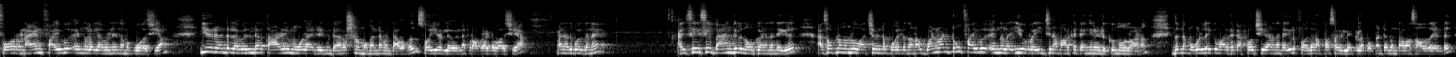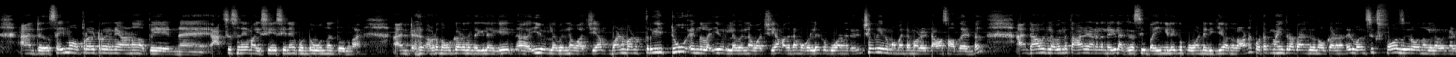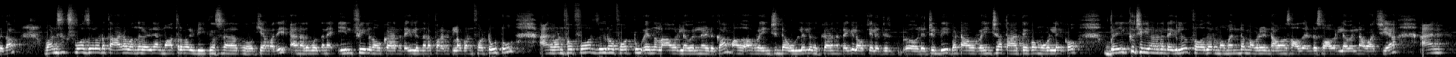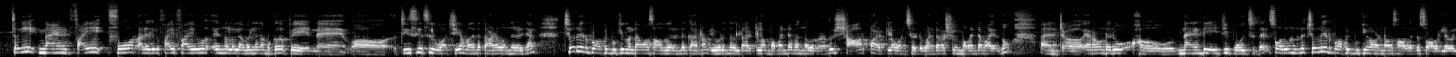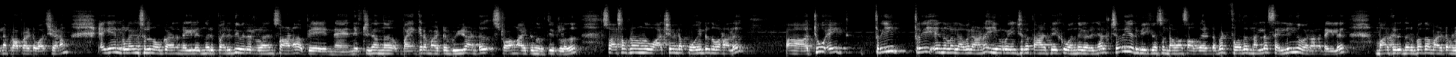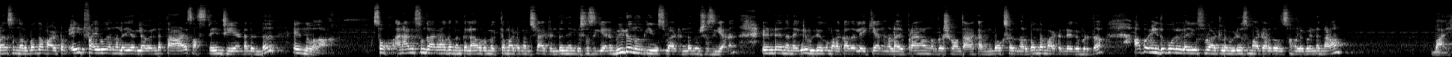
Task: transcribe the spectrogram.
ഫോർ നയൻ ഫൈവ് എന്നുള്ള ലെവലിൽ നമുക്ക് വാച്ച് ചെയ്യാം. ഈ ഒരു രണ്ട് ലെവലിന്റെ താഴെ മുകളിലായിരിക്കും ഡയറക്ഷണൽ മൊമെന്റം ഉണ്ടാവുന്നത്. സോ ഈ ഒരു ലെവലിനെ പ്രോപ്പറായിട്ട് വാച്ച് ചെയ്യാം. ആൻഡ് അതുപോലെ തന്നെ ഐ സി ഐ സി ബാങ്കിൽ നോക്കുകയാണെന്നുണ്ടെങ്കിൽ ആസ് ഓഫ് നോ നമ്മൾ വാച്ച് ചെയ്യേണ്ട പോയിന്റ് എന്ന് പറഞ്ഞാൽ വൺ വൺ ടു ഫൈവ് എന്നുള്ള ഈ ഒരു റേഞ്ചിനെ മാർക്കറ്റ് എങ്ങനെ എടുക്കുന്നതാണ് ഇതിന്റെ മുകളിലേക്ക് മാർക്കറ്റ് അപ്രോച്ച് ചെയ്യുകയാണെന്നുണ്ടെങ്കിൽ ഫർദർ അപ്പർ സൈഡിലേക്കുള്ള മൊമെന്റം ഉണ്ടാവാൻ സാധ്യതയുണ്ട്. ആൻഡ് സെയിം ഓപ്പറേറ്റർ തന്നെയാണ് പിന്നെ ആക്സിസിനെയും ഐ സി ഐ സിനെയും കൊണ്ടുപോകുന്നതെന്ന് തോന്നുന്നത്. ആൻഡ് അവിടെ നോക്കുകയാണെന്നുണ്ടെങ്കിൽ അഗെയിൻ ഈ ഒരു ലെവലിനെ വാച്ച് ചെയ്യാം. വൺ വൺ ത്രീ ടു എന്നുള്ള ഈ ഒരു ലെവലിനെ വാച്ച് ചെയ്യാം. അതിന്റെ മുകളിലേക്ക് പോകുകയാണെന്നുണ്ടെങ്കിൽ ചെറിയൊരു മൊമെന്റം അവിടെ ഉണ്ടാവാൻ സാധ്യതയുണ്ട്. ആൻഡ് ആ ഒരു ലെവലിന് താഴെയാണെന്നുണ്ടെങ്കിൽ അഗ്രസീവ് ബൈങ്ങിലേക്ക് പോകാണ്ടിരിക്കുക എന്നുള്ളതാണ്. കൊട്ടക് മഹീന്ദ്ര ബാങ്കിൽ നോക്കുകയാണെന്നുണ്ടെങ്കിൽ വൺ സിക്സ് ഫോർ സീറോ എന്നുള്ള ലെവലിന് എടുക്കാം വൺ സിക്സ് ഫോർ സീറോയുടെ താഴെ വന്നു കഴിഞ്ഞാൽ മാത്രം ഒരു വീക്ക്നെസ്സിനെ വീക്ക്നെസ്സിനകത്ത് നോക്കിയാൽ മതി. ആൻഡ് അതുപോലെ തന്നെ ഇൻഫീൽ നോക്കുകയാണെന്നുണ്ടെങ്കിൽ ഇന്നലെ പറഞ്ഞിട്ടുള്ള one four two two and one four four zero four two എന്നുള്ള ആ ഒരു ലെവലിനെ എടുക്കാം. ആ- റേഞ്ചിന്റെ ഉള്ളിൽ നിൽക്കുകയാണെന്നുണ്ടെങ്കിൽ okay let it be but ആ റേഞ്ചിനെ താഴത്തേക്കോ മുകളിലേക്കോ ബ്രേക്ക് ചെയ്യുകയാണെന്നുണ്ടെങ്കിൽ ഫെർദർ മൊമെന്റം അവിടെ ഉണ്ടാവാൻ സാധ്യതയുണ്ട്. സോ ആ ഒരു ലെവലിനെ വാച്ച് ചെയ്യുക. And three nine five four അല്ലെങ്കിൽ ഫൈവ് ഫൈവ് എന്നുള്ള ലെവലിൽ നമുക്ക് പിന്നെ ടി സി എസിൽ വാച്ച് ചെയ്യാം. അതിന്റെ താഴെ വന്നു കഴിഞ്ഞാൽ ചെറിയൊരു പ്രോഫിറ്റ് ബുക്കിംഗ് ഉണ്ടാവാൻ സാധ്യതയുണ്ട്. കാരണം ഇവിടെ നിന്നുണ്ടായിട്ടുള്ള മൊമെന്റം എന്ന് പറയുന്നത് ഷാർപ്പ് ആയിട്ടുള്ള one side one directional momentum ആയിരുന്നു. ആൻഡ് അറൌണ്ട് ഒരു നയന്റി എയ്റ്റി പോയിന്റ്സ് ഉണ്ട്. സോ അതുകൊണ്ട് തന്നെ ചെറിയൊരു പ്രോഫിറ്റ് ബുക്കിംഗ് ഉണ്ടാവാൻ സാധ്യതയുണ്ട്. സോ അവർ ലെവലിനെ പ്രോപ്പറായിട്ട് വാച്ച് ചെയ്യണം. എഗെയിൻ റിലയൻസിൽ നോക്കുകയാണെന്നുണ്ടെങ്കിൽ ഇന്നൊരു പരിധി വരെ റിലയൻസ് ആണ്. പിന്നെ നിഫ്റ്റിനെ ഒന്ന് ഭയങ്കരമായിട്ട് വീഴാണ്ട് സ്ട്രോങ് ആയിട്ട് നിർത്തിയിട്ടുള്ളത്. സോ ആസ് ഓഫ് നമ്മൾ വാച്ച് ചെയ്യേണ്ട പോയിന്റ് എന്ന് പറഞ്ഞാൽ ടു എയ്റ്റ് ത്രീ ത്രീ എന്നുള്ള ലെവലാണ് ഈ റേഞ്ചിന്റെ താഴത്തേക്ക് വന്നു കഴിഞ്ഞാൽ ചെറിയൊരു വീക്ക്നെസ് ഉണ്ടാവാൻ സാധ്യതയുണ്ട്. ബട്ട് ഫർദർ നല്ല സെല്ലിംഗ് വരാന്നുണ്ടെങ്കിൽ മാർക്കറ്റ് നിർബന്ധമായിട്ടും റിലയൻസ് നിർബന്ധമായിട്ടും എയ്റ്റ് ഫൈവ് എന്നുള്ള ഈ ഒരു ലെവലിന്റെ താഴെ സസ്റ്റെയിൻ ചെയ്യേണ്ടതുണ്ട് എന്നുള്ളതാണ്. സോ അനാലിസും കാര്യങ്ങളൊക്കെ നിങ്ങൾക്ക് എല്ലാവർക്കും വ്യക്തമായിട്ട് മനസ്സിലായിട്ടുണ്ട് ഞാൻ വിശ്വസിക്കുകയാണ്. വീഡിയോ നിങ്ങൾക്ക് യൂസ്ഫുൾ ആയിട്ടുണ്ടെന്ന് വിശ്വസിക്കുകയാണ്. ഉണ്ട് എന്നുണ്ടെങ്കിൽ വീഡിയോക്ക് മറക്കാതെ ലൈക്ക് നിങ്ങളുടെ അഭിപ്രായങ്ങളും നിർദ്ദേശങ്ങളും താഴെ കമന്റ് ബോക്സിൽ നിർബന്ധമായിട്ടും രേഖപ്പെടുത്തുക. അപ്പോൾ ഇതുപോലെയുള്ള യൂസ്ഫുൾ ആയിട്ടുള്ള വീഡിയോസുമായിട്ട് അടുത്ത ദിവസങ്ങളിൽ വീണ്ടും കാണാം. ബൈ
